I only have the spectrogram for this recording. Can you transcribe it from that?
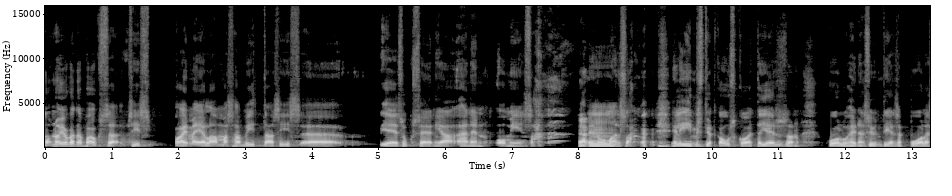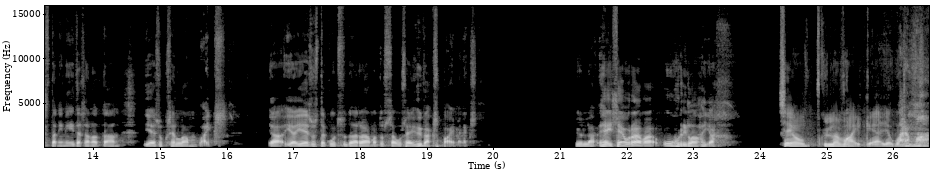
No, no joka tapauksessa siis paimen ja lammashan viittaa siis äh, Jeesukseen ja hänen omiinsa hänen mm. omansa. Eli ihmiset, jotka uskoo, että Jeesus on kuollut heidän syntiensä puolesta, niin niitä sanotaan Jeesuksen lampaiksi. Ja, ja Jeesusta kutsutaan raamatussa usein hyväksi paimeneksi. Kyllä. Hei, seuraava uhrilahja. Se on kyllä vaikea jo varmaan.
